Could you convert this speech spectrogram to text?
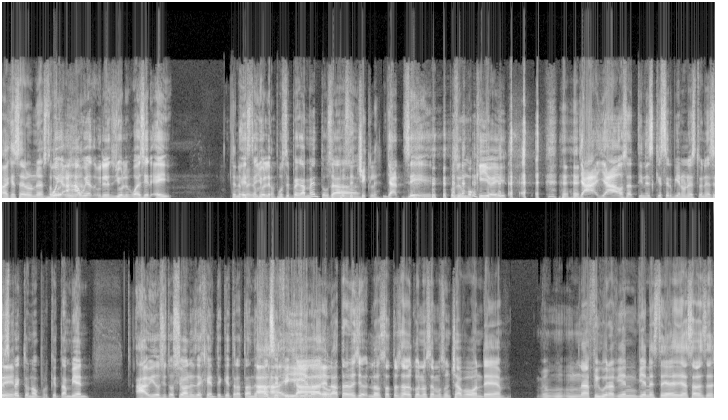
Hay que ser honesto. voy, ajá, voy a- yo les voy a decir, hey, este, yo le puse pegamento, o Le sea. puse chicle. Ya, sí, puse un moquillo ahí. ya, ya, o sea, tienes que ser bien honesto en ese Sí. aspecto, ¿no? Porque también ha habido situaciones de gente que tratan de Ajá, y- falsificar. Y, la, o- la otra vez, yo- nosotros conocemos un chavo donde una figura bien, bien, este, ya, ya sabes de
